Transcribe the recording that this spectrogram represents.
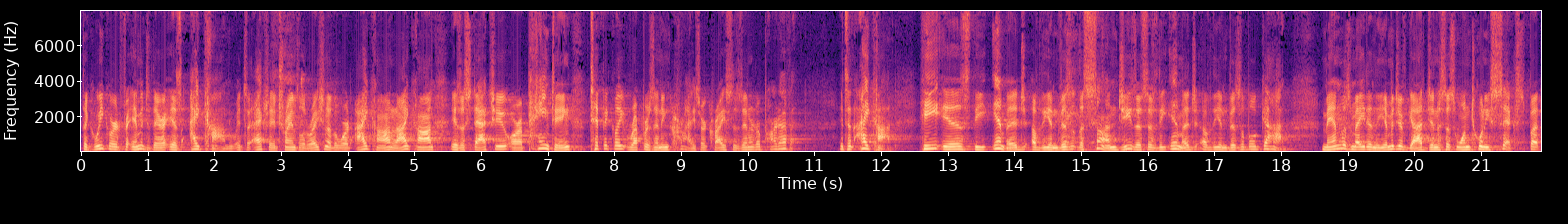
The Greek word for image there is icon. It's actually a transliteration of the word icon. An icon is a statue or a painting typically representing Christ, or Christ is in it or part of it. It's an icon. He is the image of the invisible, the Son. Jesus is the image of the invisible God. Man was made in the image of God, Genesis 1:26, but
